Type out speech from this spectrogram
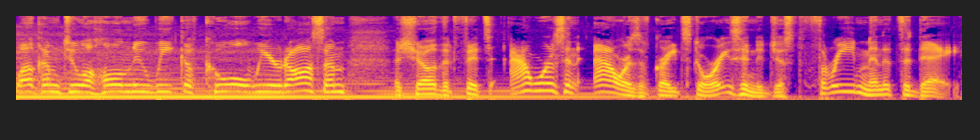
Welcome to a whole new week of Cool, Weird, Awesome, a show that fits hours and hours of great stories into just three minutes a day.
